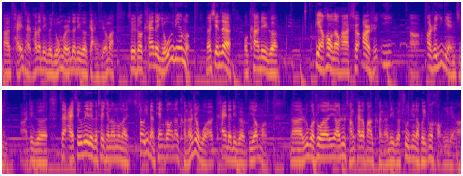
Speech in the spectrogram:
啊踩一踩它的这个油门的这个感觉嘛，所以说开的有点猛。那现在我看这这个电耗的话是二十一啊，二十一点几。啊，这个在 SUV 这个车型当中呢，稍微有点偏高，那可能是我开的这个比较猛。那如果说要日常开的话，可能这个数据呢会更好一点啊。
